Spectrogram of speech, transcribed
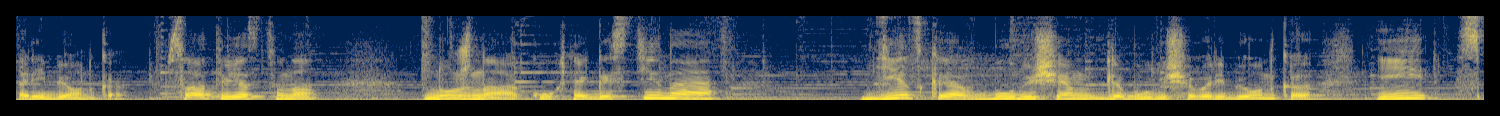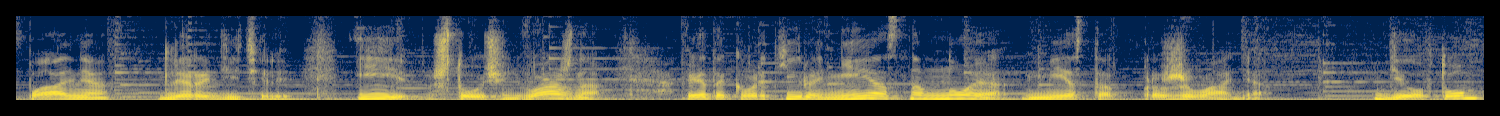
ребенка. Соответственно, нужна кухня-гостиная, детская в будущем для будущего ребенка и спальня для родителей. И, что очень важно, эта квартира не основное место проживания. Дело в том,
